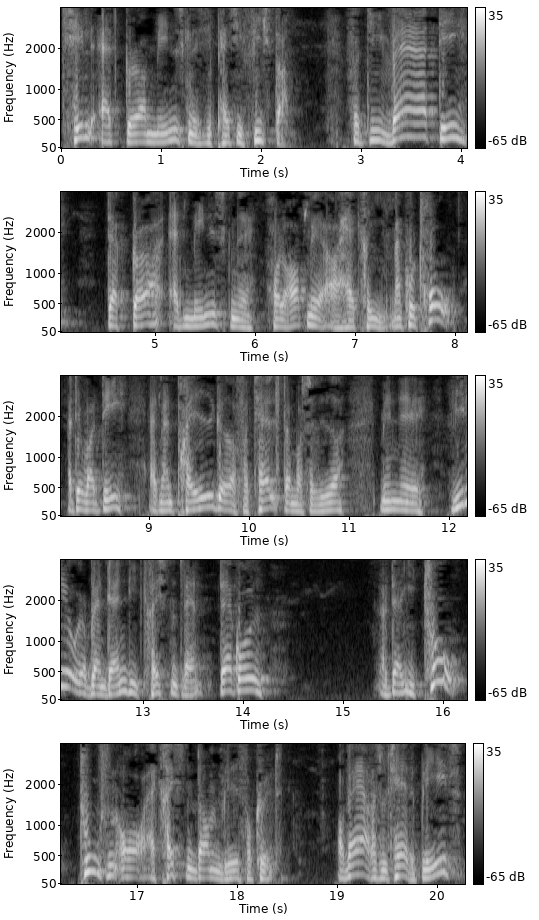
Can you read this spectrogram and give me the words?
til at gøre menneskene til pacifister. Fordi hvad er det, der gør, at menneskene holder op med at have krig? Man kunne tro, at det var det, at man prædikede og fortalte dem osv. Men øh, vi lever jo blandt andet i et kristent land. Der er gået, og der i to tusind år er kristendommen blevet forkyndt. Og hvad er resultatet blevet?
